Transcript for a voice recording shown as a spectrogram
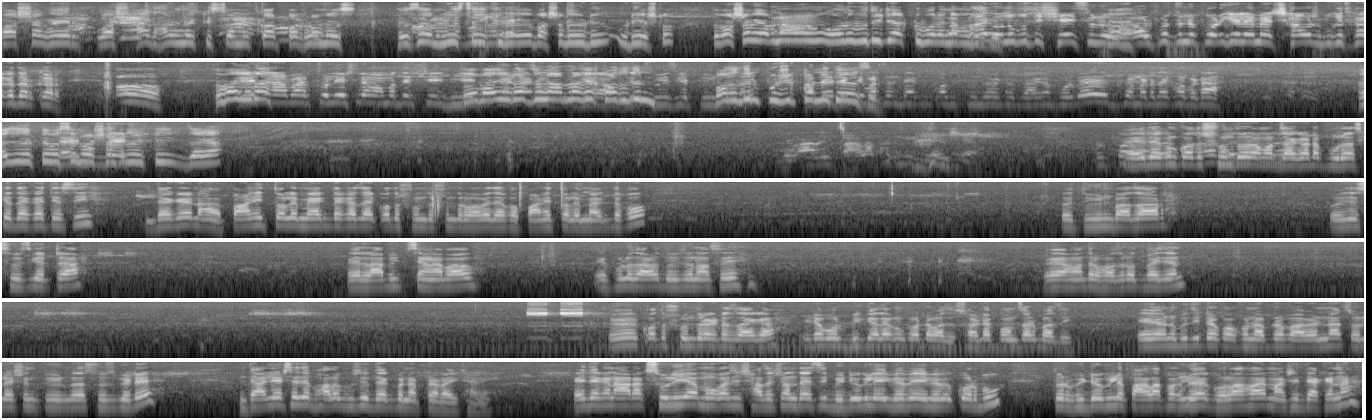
বাদশা ভাইয়ের অসাধারণ একটি চমৎকার পারফরমেন্স হয়েছে। নিচ থেকে কীভাবে বাদশা ভাই উঠে উঠে আসলো? তো বাদশা ভাই আপনার অনুভূতিটা একটু বলেন না ভাই অনুভূতি সেই ছিল। হ্যাঁ। অল্প জন্য পড়ে গেলে মেয়ে সাহস বুকে থাকা দরকার। তো ভাই এটা আবার চলে আসলাম আমাদের সেই তো ভাই এটার জন্য আপনাকে কতদিন কতদিন প্রশিক্ষণ নিতে হয়েছে? কত সুন্দর একটা জায়গা পড়বে। ক্যামেরা দেখো বেটা। এই যে দেখতে পাচ্ছেন অসাধারণ একটি জায়গা। এই দেখুন কত সুন্দর আমার জায়গাটা, পুরো আজকে দেখাইতেছি। দেখেন পানির তলে ম্যাগ দেখা যায়, কত সুন্দর সুন্দরভাবে। দেখো, পানির তলে ম্যাগ দেখো। ওই তুহিন বাজার, ওই যে সুইচ গেটটা, এই লাভিব চেঙাবাউ এই পুলো আরও দুইজন আছে। এই আমাদের হজরত ভাইজান। কত সুন্দর একটা জায়গা। এটা বল বিকাল এখন কটা বাজে? ছয়টা পঞ্চাশ বাজে। এই অনুভূতিটা কখনো আপনারা পাবেন না। চলে এসেন তুহিন বাজার সুইচ গেটে। ডালিয়ার সাথে ভালো কিছু দেখবেন আপনারা এখানে। এই দেখেন আর এক সুলিয়া মোক আছে সাজেশন দিয়েছি ভিডিওগুলো এইভাবে এইভাবে করব। তোর ভিডিওগুলো পাগলা পাগলি হয় গোলা হয়, মানুষ দেখে না।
